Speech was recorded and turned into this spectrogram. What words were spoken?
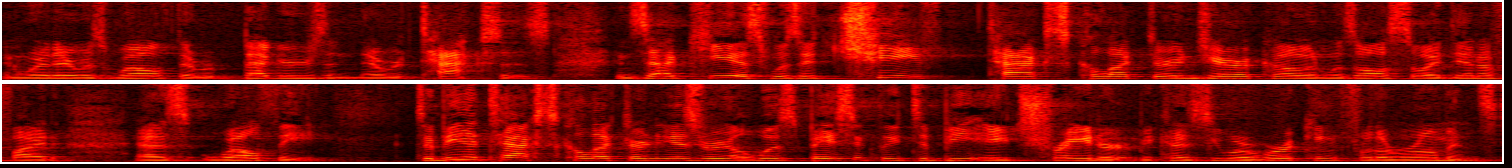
and where there was wealth, there were beggars and there were taxes. And Zacchaeus was a chief tax collector in Jericho and was also identified as wealthy. To be a tax collector in Israel was basically to be a traitor because you were working for the Romans.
